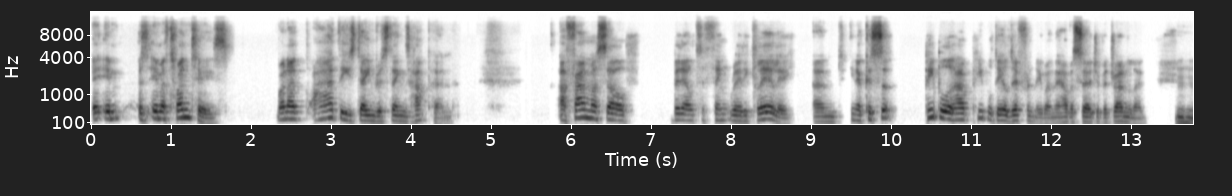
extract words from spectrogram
in as- in my twenties, when I I had these dangerous things happen, I found myself being able to think really clearly, and you know, because people have people deal differently when they have a surge of adrenaline. hmm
